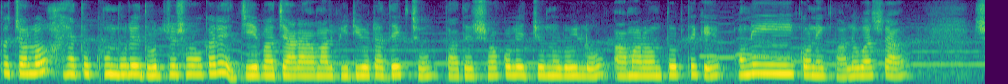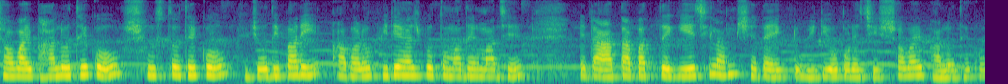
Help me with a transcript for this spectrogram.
তো চলো, এতক্ষণ ধরে ধৈর্য সহকারে যে বা যারা আমার ভিডিওটা দেখছ, তাদের সকলের জন্য রইল আমার অন্তর থেকে অনেক অনেক ভালোবাসা। সবাই ভালো থেকো, সুস্থ থেকো। যদি পারি, আবারও ফিরে আসব তোমাদের মাঝে। এটা আতা পাততে গিয়েছিলাম, সেটা একটু ভিডিও করেছি। সবাই ভালো থেকো।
